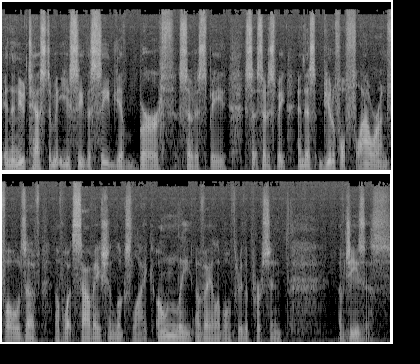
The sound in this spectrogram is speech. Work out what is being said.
in the New Testament, you see the seed give birth, so to speak, so, so, to speak, and this beautiful flower unfolds of, of what salvation looks like, only available through the person of Jesus.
